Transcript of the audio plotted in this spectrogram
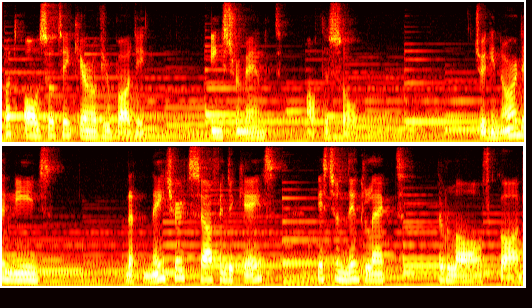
but also take care of your body, instrument of the soul. To ignore the needs that nature itself indicates is to neglect the law of God.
